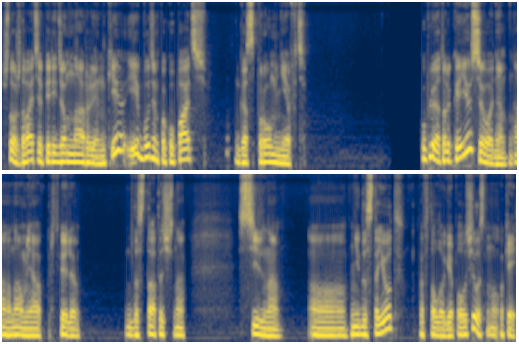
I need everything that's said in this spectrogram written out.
Что ж, давайте перейдем на рынки и будем покупать Газпром нефть. Куплю я только ее сегодня, она у меня в портфеле достаточно сильно э, не достает. Автология получилась, ну окей.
